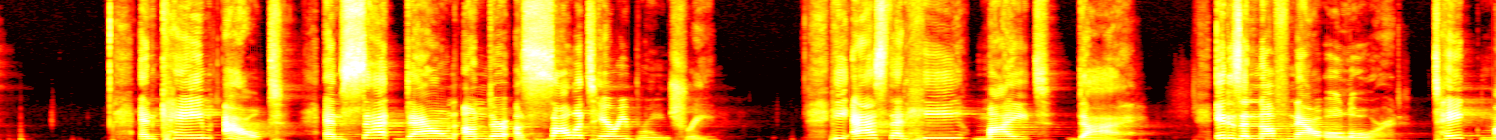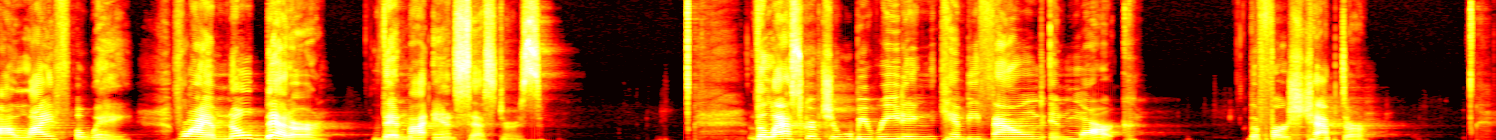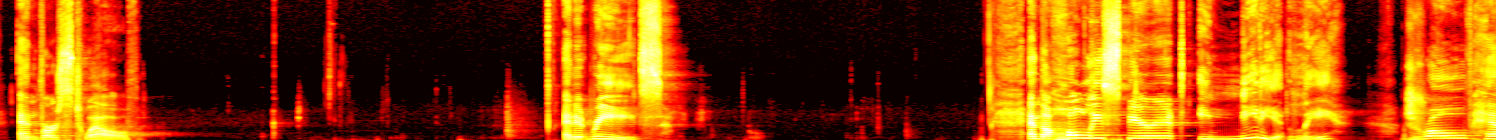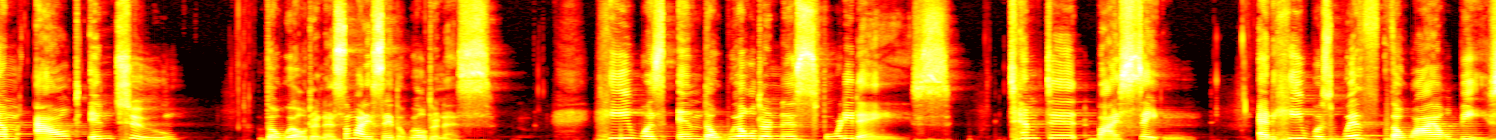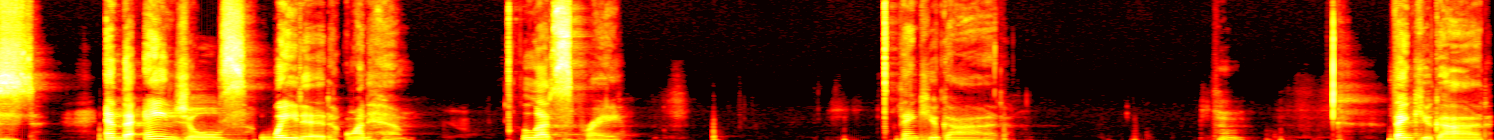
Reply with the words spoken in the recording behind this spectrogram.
And came out and sat down under a solitary broom tree. He asked that he might die. It is enough now, O Lord. Take my life away, for I am no better than my ancestors. The last scripture we'll be reading can be found in Mark, the first chapter, and verse 12. And it reads And the Holy Spirit immediately drove him out into the wilderness. Somebody say the wilderness. He was in the wilderness 40 days, tempted by Satan, and he was with the wild beasts, and the angels waited on him. Let's pray. Thank you, God. Hmm. Thank you, God.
